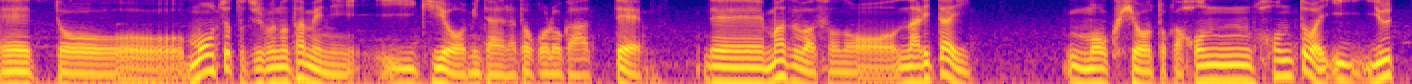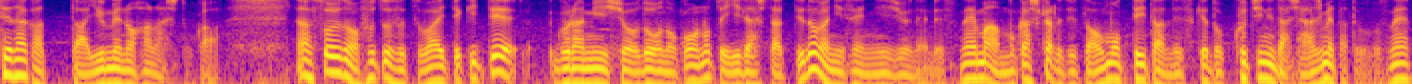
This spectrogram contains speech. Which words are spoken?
えー、っと、もうちょっと自分のために生きようみたいなところがあって、で、まずはその、なりたい目標とか、本、本当は言ってなかった夢の話とか、だかそういうのがふつふつ湧いてきて、グラミー賞どうのこうのと言い出したっていうのが2020年ですね。まあ昔から実は思っていたんですけど、口に出し始めたってことですね。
